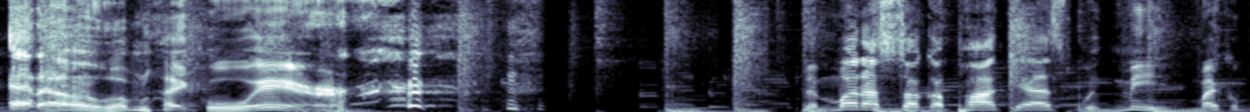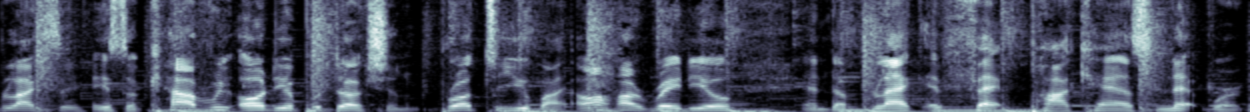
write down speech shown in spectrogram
Edo. I'm like, where? The Mother Sucker Podcast with me, Michael Blackson, It's a Cavalry audio production brought to you by iHeart Radio and the Black Effect Podcast Network.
